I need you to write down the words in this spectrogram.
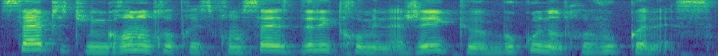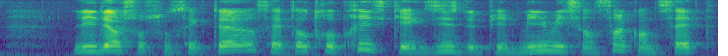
SEB, c'est une grande entreprise française d'électroménager que beaucoup d'entre vous connaissent. Leader sur son secteur, cette entreprise qui existe depuis 1857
